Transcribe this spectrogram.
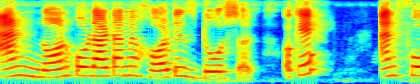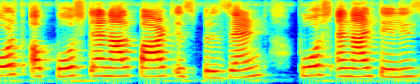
and non कोडाटा में heart is dorsal, okay? And fourth, uh post anal part is present post anal tail is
